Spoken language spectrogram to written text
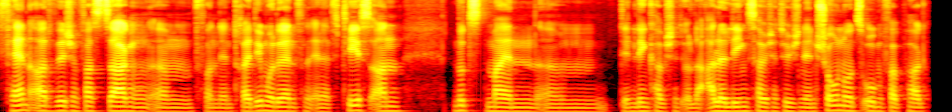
Fanart, will ich schon fast sagen, ähm, von den 3D-Modellen, von den NFTs an. Nutzt meinen, ähm, den Link habe ich nicht, oder alle Links habe ich natürlich in den Show Notes oben verpackt.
